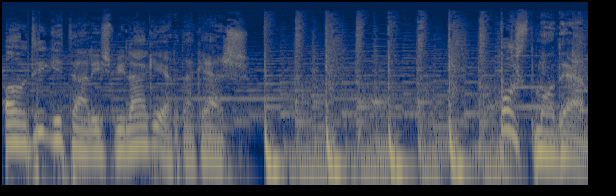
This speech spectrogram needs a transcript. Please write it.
A digitális világ érdekes. Postmodern.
